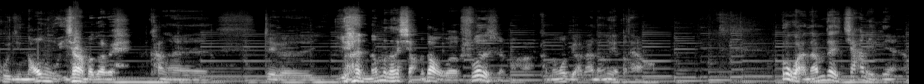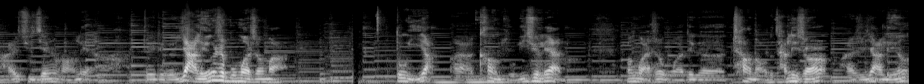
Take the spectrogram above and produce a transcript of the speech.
估计脑补一下吧，各位看看这个也能不能想得到我说的是什么啊？可能我表达能力也不太好。不管咱们在家里练还是去健身房练啊，对这个哑铃是不陌生吧？都一样啊，抗阻力训练嘛。甭管是我这个倡导的弹力绳还是哑铃，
